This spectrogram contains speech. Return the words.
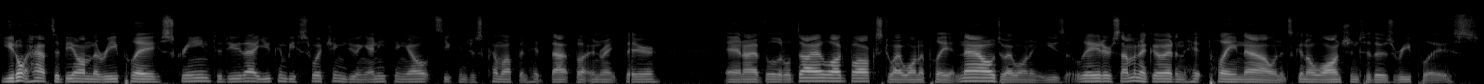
You don't have to be on the replay screen to do that. You can be switching, doing anything else. You can just come up and hit that button right there and I have the little dialog box. Do I want to play it now? Do I want to use it later? So I'm going to go ahead and hit play now, and it's going to launch into those replays.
